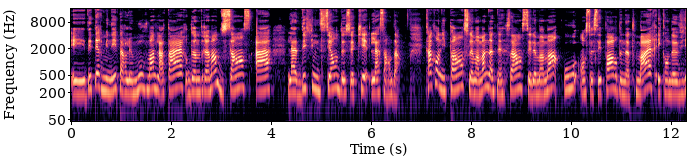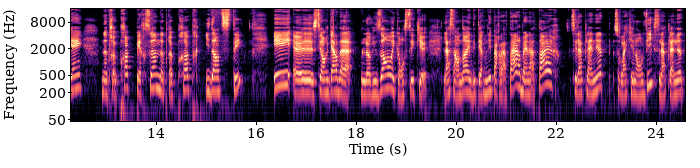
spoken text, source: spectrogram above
est déterminé par le mouvement de la Terre donne vraiment du sens à la définition de ce qu'est l'ascendant. Quand on y pense, le moment de notre naissance, c'est le moment où on se sépare de notre mère et qu'on devient notre propre personne, notre propre identité. Et euh, si on regarde à l'horizon et qu'on sait que l'ascendant est déterminé par la Terre, ben la Terre, c'est la planète sur laquelle on vit, c'est la planète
